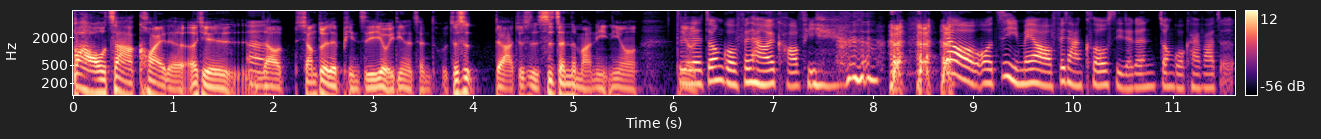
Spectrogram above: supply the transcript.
爆炸快的，而且你知道，相对的品质也有一定的程度。这是对啊，就是是真的吗？你你有有对对，中国非常会 copy，但我我自己没有非常 closely 的跟中国开发者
